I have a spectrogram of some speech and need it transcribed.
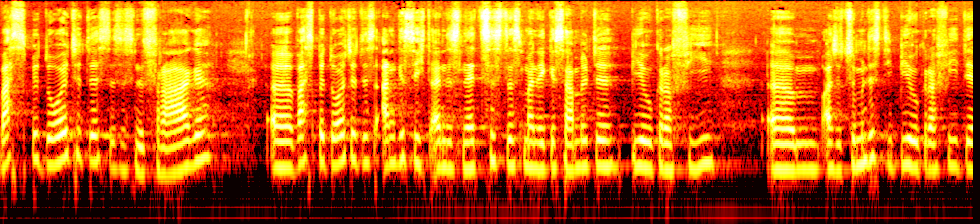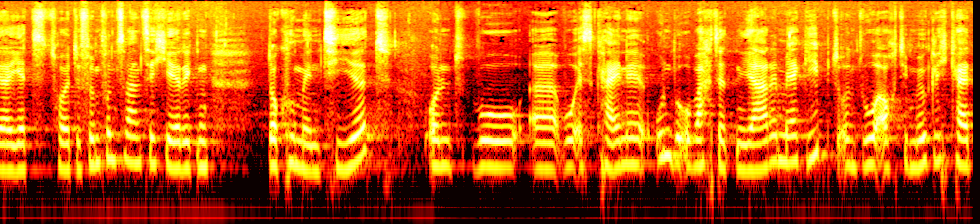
Was bedeutet das? Das ist eine Frage. Äh, was bedeutet es angesichts eines Netzes, das meine gesammelte Biografie, ähm, also zumindest die Biografie der jetzt heute 25-Jährigen, dokumentiert und wo, äh, wo es keine unbeobachteten Jahre mehr gibt und wo auch die Möglichkeit,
